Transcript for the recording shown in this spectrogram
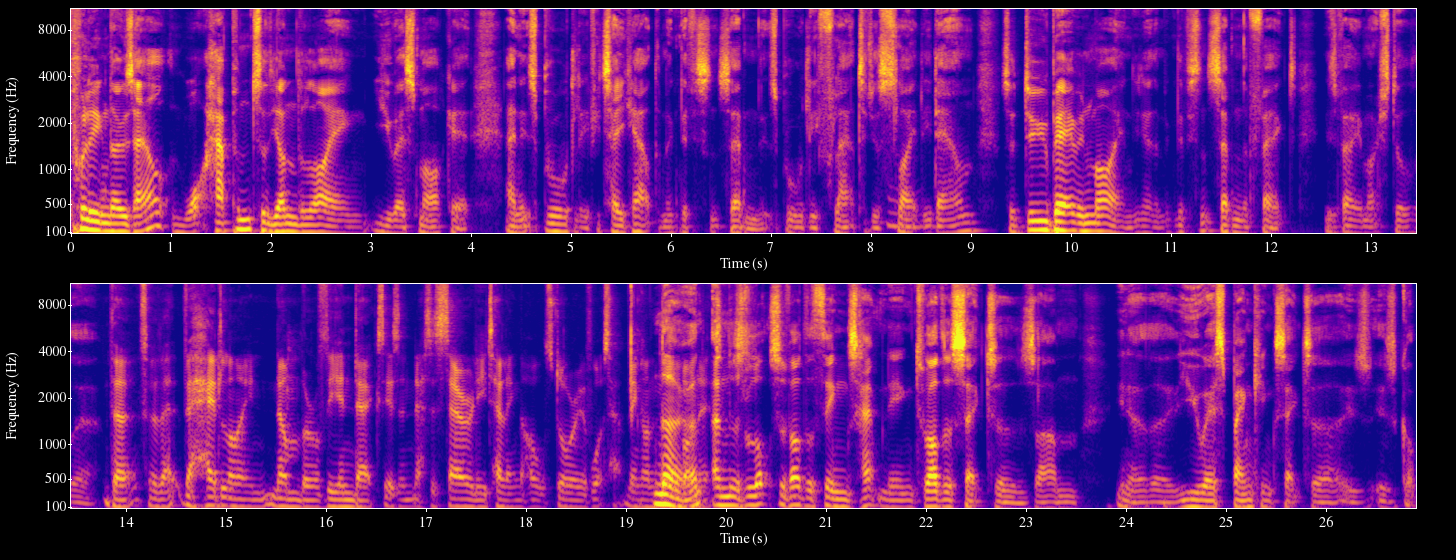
pulling those out and what happened to the underlying US market. And it's broadly, if you take out the Magnificent Seven, it's broadly flat to just Mm. slightly down. So do bear in mind, you know, the Magnificent Seven effect is very much still there. the so the, the headline number of the index isn't necessarily telling the whole story of what's happening under the No, and, and there's lots of other things happening to other sectors. Um, you know, the U.S. banking sector is is got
